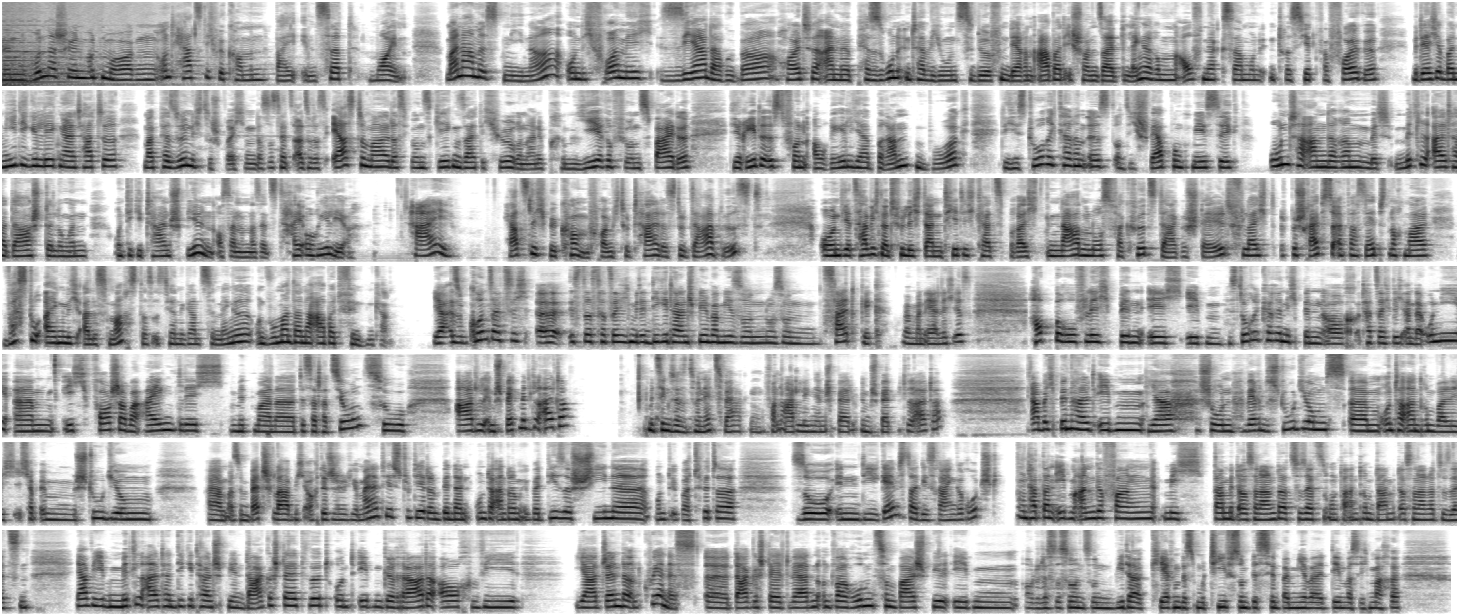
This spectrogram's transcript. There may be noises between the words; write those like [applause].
Einen wunderschönen guten Morgen und herzlich willkommen bei Insert Moin. Mein Name ist Nina und ich freue mich sehr darüber, heute eine Person interviewen zu dürfen, deren Arbeit ich schon seit längerem aufmerksam und interessiert verfolge, mit der ich aber nie die Gelegenheit hatte, mal persönlich zu sprechen. Das ist jetzt also das erste Mal, dass wir uns gegenseitig hören, eine Premiere für uns beide. Die Rede ist von Aurelia Brandenburg, die Historikerin ist und sich schwerpunktmäßig unter anderem mit Mittelalterdarstellungen und digitalen Spielen auseinandersetzt. Hi Aurelia. Hi. Herzlich willkommen. Freue mich total, dass du da bist. Und jetzt habe ich natürlich deinen Tätigkeitsbereich gnadenlos verkürzt dargestellt. Vielleicht beschreibst du einfach selbst noch mal, was du eigentlich alles machst. Das ist ja eine ganze Menge und wo man deine Arbeit finden kann. Ja, also grundsätzlich äh, ist das tatsächlich mit den digitalen Spielen bei mir so nur so ein Sidekick, wenn man ehrlich ist. Hauptberuflich bin ich eben Historikerin. Ich bin auch tatsächlich an der Uni. Ähm, ich forsche aber eigentlich mit meiner Dissertation zu Adel im Spätmittelalter, beziehungsweise zu Netzwerken von Adeligen im, Spät im Spätmittelalter. Aber ich bin halt eben ja schon während des Studiums, ähm, unter anderem, weil ich, ich habe im Studium also im Bachelor habe ich auch Digital Humanities studiert und bin dann unter anderem über diese Schiene und über Twitter so in die Game Studies reingerutscht und habe dann eben angefangen, mich damit auseinanderzusetzen, unter anderem damit auseinanderzusetzen, ja, wie eben Mittelalter in digitalen Spielen dargestellt wird und eben gerade auch wie ja Gender und Queerness äh, dargestellt werden und warum zum Beispiel eben, oder das ist so ein, so ein wiederkehrendes Motiv so ein bisschen bei mir bei dem, was ich mache,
